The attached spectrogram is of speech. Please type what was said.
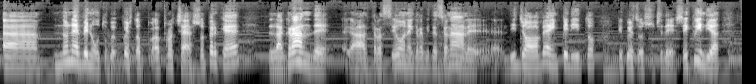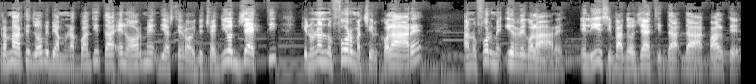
eh, non è avvenuto questo processo perché la grande attrazione gravitazionale eh, di Giove ha impedito che questo succedesse. E quindi eh, tra Marte e Giove abbiamo una quantità enorme di asteroidi, cioè di oggetti che non hanno forma circolare, hanno forma irregolare. E lì si va da oggetti da, da qualche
